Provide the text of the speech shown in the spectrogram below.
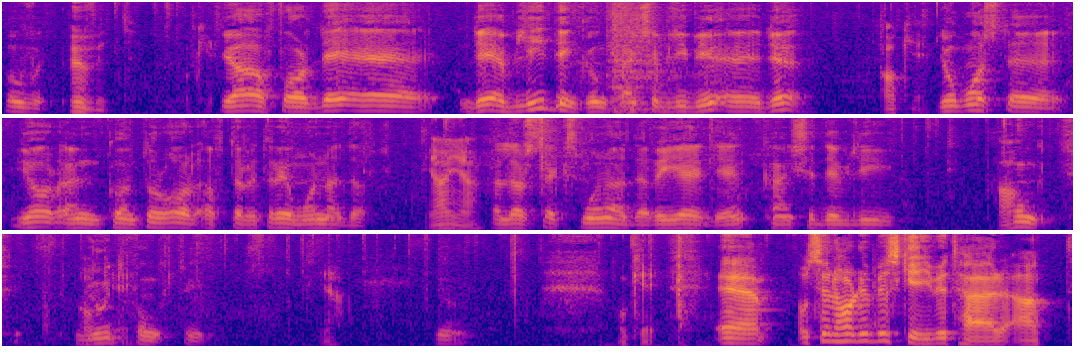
huvudet. Huvudet. Okej. Ja, för det är, det är bleeding, hon kanske blir eh, död. Okej. Du måste göra en kontroll efter tre månader. Ja, ja. Eller sex månader igen. Det, kanske det blir Ja. punkt. Blodpunkt. Ja. Ja. Okej. Eh, och sen har du beskrivit här att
